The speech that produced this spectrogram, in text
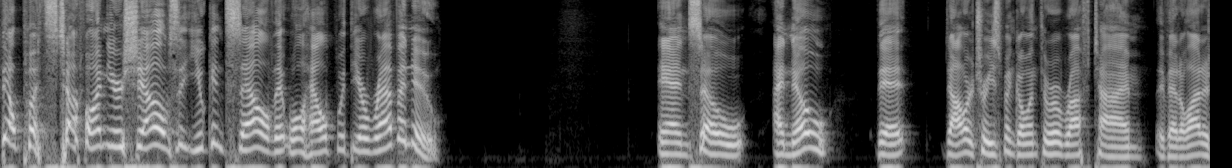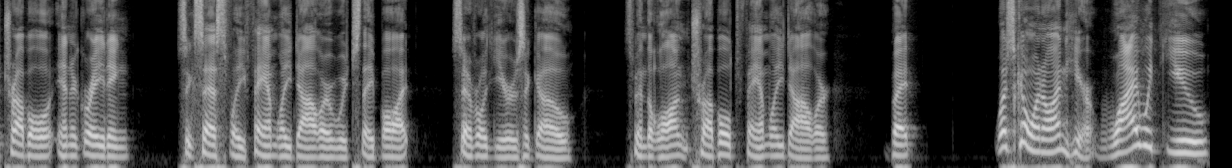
they'll put stuff on your shelves that you can sell that will help with your revenue. And so I know that Dollar Tree's been going through a rough time. They've had a lot of trouble integrating successfully Family Dollar, which they bought several years ago. It's been the long troubled Family Dollar. But what's going on here? Why would you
